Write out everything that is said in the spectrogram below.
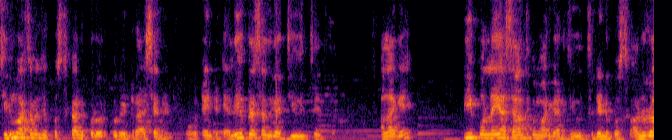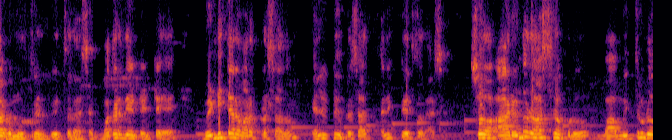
సినిమా సంబంధించిన పుస్తకాలు ఇప్పటివరకు రెండు రాశానండి. ఒకటి ఏంటంటే ఎల్వి ప్రసాద్ గారి జీవిత చరిత్ర. అలాగే పి పుల్లయ్య శాంతకుమార్ గారి జీవిత రెండు పుస్తకం అనురాగమూర్తి అనే పేరుతో రాశారు. మొదటిది ఏంటంటే వెండితెర వరప్రసాదం ఎల్వి ప్రసాద్ అని పేరుతో రాశారు. సో ఆ రెండు రాస్తున్నప్పుడు మా మిత్రుడు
